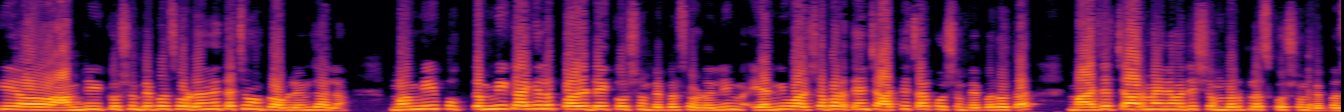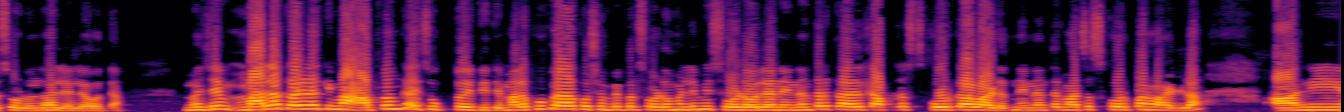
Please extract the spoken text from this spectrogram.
की आम्ही क्वेश्चन पेपर सोडवले नाही त्याच्यामुळे प्रॉब्लेम झाला. मग मी फक्त मी काय केलं पर डे क्वेश्चन पेपर सोडवली. यांनी वर्षभरात त्यांचे चार क्वेश्चन पेपर होतात. माझ्या चार महिन्यामध्ये शंभर प्लस क्वेश्चन पेपर सोडून झालेल्या होत्या. म्हणजे मला कळलं की मग आपण काय चुकतोय तिथे. मला खूप वेळा क्वेश्चन पेपर सोडव म्हणजे मी सोडवल्या नाही. नंतर कळलं की आपला स्कोर का वाढत नाही. नंतर माझा स्कोर पण वाढला. आणि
